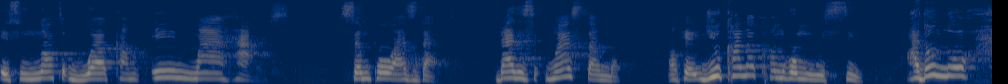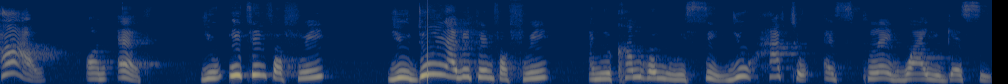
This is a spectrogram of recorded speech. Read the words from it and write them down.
is not welcome in my house. Simple as that. That is my standard. Okay, you cannot come home with C. I don't know how on earth you eating for free, you doing everything for free, and you come home with C. You have to explain why you get C.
